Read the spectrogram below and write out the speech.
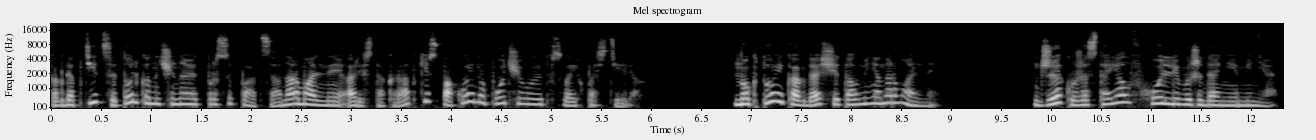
Когда птицы только начинают просыпаться, а нормальные аристократки спокойно почивают в своих постелях. Но кто и когда считал меня нормальной? Джек уже стоял в холле в ожидании меня.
